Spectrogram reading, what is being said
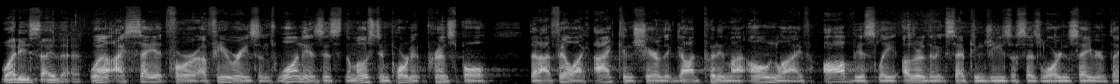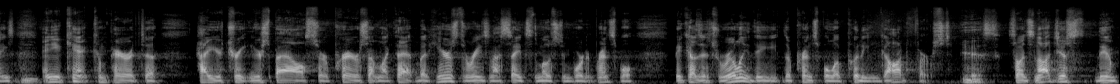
Why do you say that? Well, I say it for a few reasons. One is it's the most important principle that I feel like I can share that God put in my own life, obviously, other than accepting Jesus as Lord and Savior and things. Hmm. And you can't compare it to how you're treating your spouse or prayer or something like that. But here's the reason I say it's the most important principle because it's really the, the principle of putting God first. Yes. So it's not just the,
